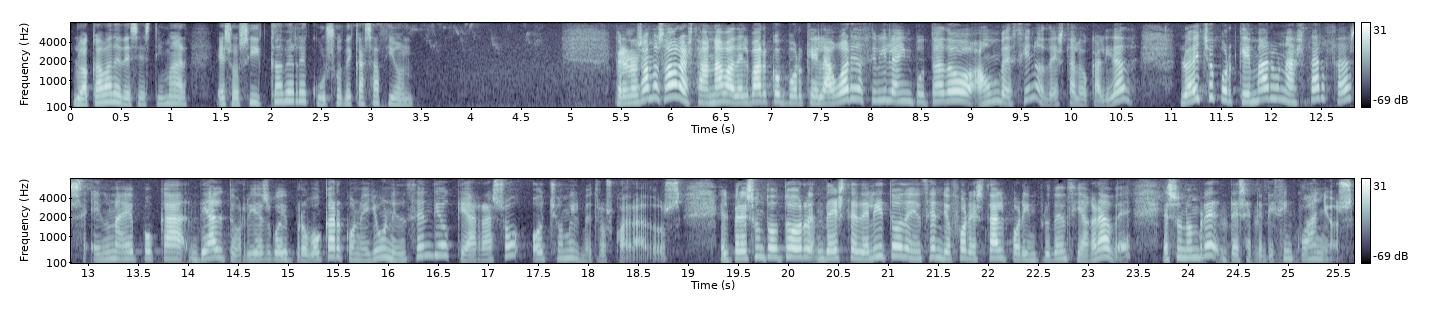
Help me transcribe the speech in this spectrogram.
lo acaba de desestimar. Eso sí, cabe recurso de casación. Pero nos vamos ahora hasta Nava del Barco porque la Guardia Civil ha imputado a un vecino de esta localidad. Lo ha hecho por quemar unas zarzas en una época de alto riesgo y provocar con ello un incendio que arrasó 8.000 metros cuadrados. El presunto autor de este delito de incendio forestal por imprudencia grave es un hombre de 75 años.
